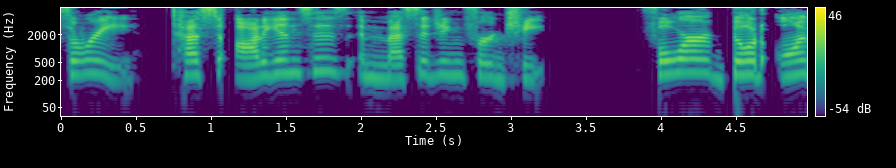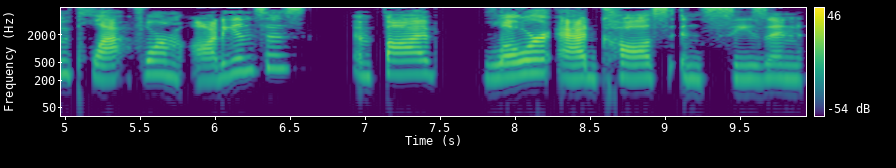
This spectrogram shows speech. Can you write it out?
Three, test audiences and messaging for cheap. Four, build on platform audiences. And five, lower ad costs and season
